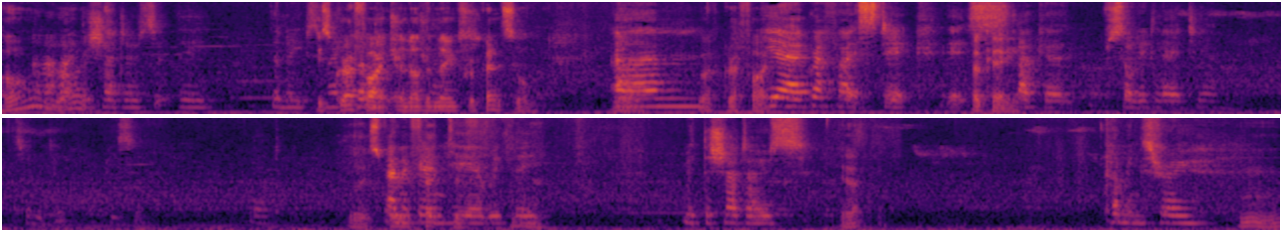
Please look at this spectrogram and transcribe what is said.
oh and I like the shadows that the the leaves Is the graphite another name for a pencil? No. Um, Gra- graphite. yeah, graphite stick. It's Okay. like a solid lead. Yeah, solid lead piece of lead. Well, it's And again effective. here with the yeah. With the shadows. Yeah. Coming through, Mm.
